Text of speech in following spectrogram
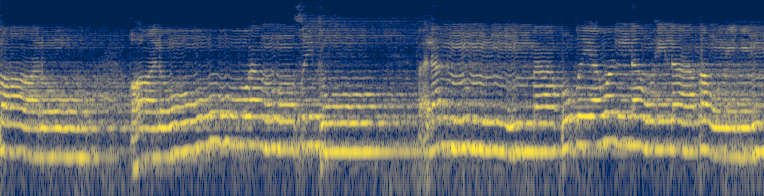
قالوا قالوا أنصتوا. فلما قضي ولوا إلى قومهم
